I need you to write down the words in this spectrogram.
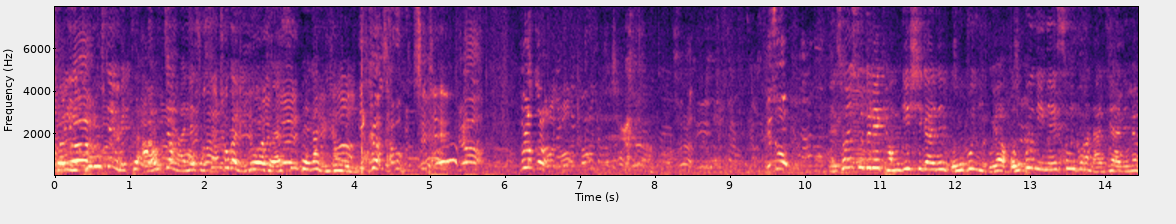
저희 이 초록색 매트 9장 안에서 승부가 이루어져야 승패가 인정됩니다. 물러거라. 계속. 네, 선수들의 경기 시간은 5분이고요. 5분 이내에 승부가 나지 않으면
